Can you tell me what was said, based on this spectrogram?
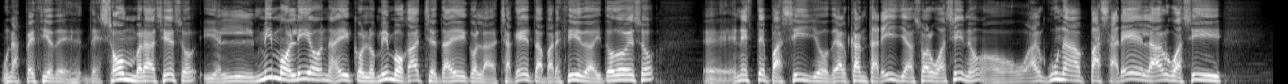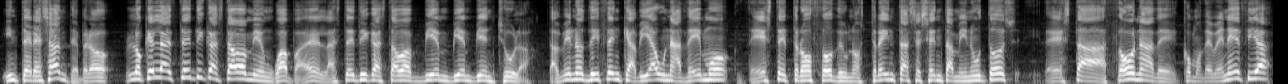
una especie de, de sombras y eso, y el mismo Leon ahí con los mismos gadgets ahí, con la chaqueta parecida y todo eso, eh, en este pasillo de alcantarillas o algo así, ¿no? O alguna pasarela, algo así interesante, pero lo que es la estética estaba bien guapa, ¿eh? la estética estaba bien, bien, bien chula. También nos dicen que había una demo de este trozo de unos 30-60 minutos de esta zona de como de Venecia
